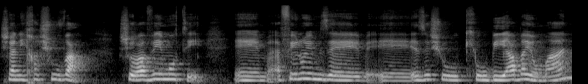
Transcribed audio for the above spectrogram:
שאני חשובה, שאוהבים אותי. אמ, אפילו אם זה אה, איזשהו קרובייה ביומן,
